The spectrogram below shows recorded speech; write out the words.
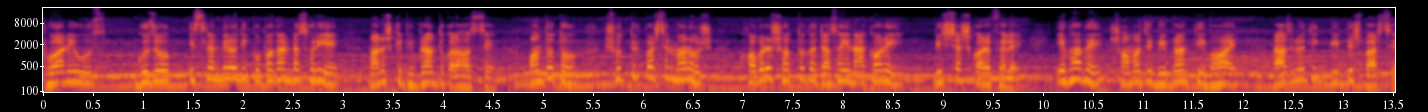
ভুয়া নিউজ গুজব ইসলাম বিরোধী প্রোপাগান্ডা ছড়িয়ে মানুষকে বিভ্রান্ত করা হচ্ছে। অন্তত সত্তর পার্সেন্ট মানুষ খবরের সত্যতা যাচাই না করেই বিশ্বাস করে ফেলে। এভাবে সমাজে বিভ্রান্তি, ভয়, রাজনৈতিক বিদ্বেষ বাড়ছে।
